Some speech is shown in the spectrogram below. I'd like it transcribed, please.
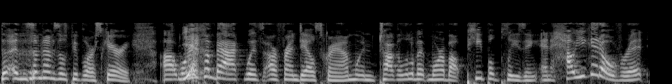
The, and sometimes those people are scary. Uh, we're Yeah. gonna come back with our friend Dale Skram and talk a little bit more about people pleasing and how you get over it,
